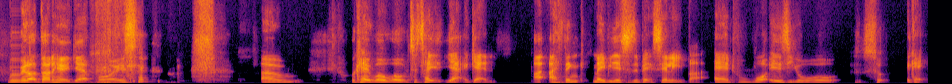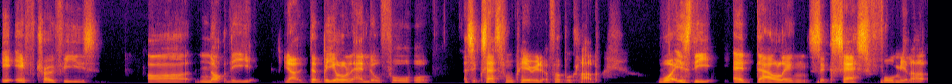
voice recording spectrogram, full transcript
We're not done here yet, boys. um, okay, well, well, to take yeah, again, I, I think maybe this is a bit silly, but Ed, what is your so okay? If trophies are not the you know the be all and end all for a successful period at a football club, what is the Ed Dowling success formula?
